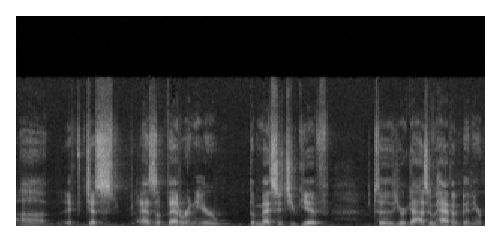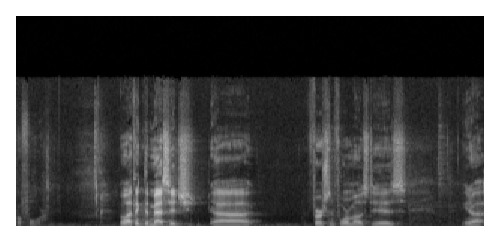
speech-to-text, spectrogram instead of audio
uh, if just as a veteran here, the message you give to your guys who haven't been here before? Well, I think the message, uh, first and foremost, is you know,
